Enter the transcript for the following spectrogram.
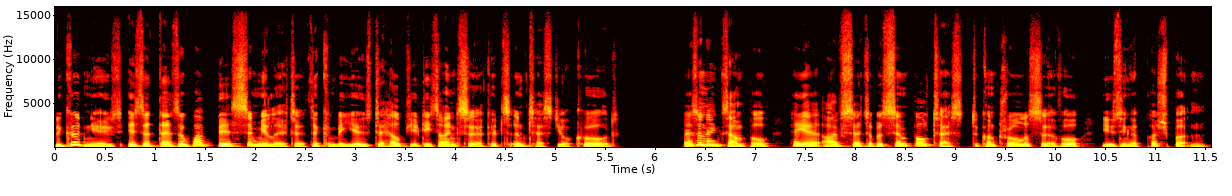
The good news is that there's a web-based simulator that can be used to help you design circuits and test your code. As an example, here I've set up a simple test to control a servo using a push button.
